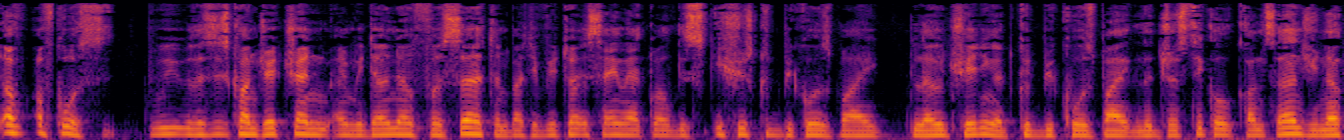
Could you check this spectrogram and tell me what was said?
of, of course, we, this is conjecture and, and, we don't know for certain, but if you're saying that, well, these issues could be caused by load shedding, it could be caused by logistical concerns. You know,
